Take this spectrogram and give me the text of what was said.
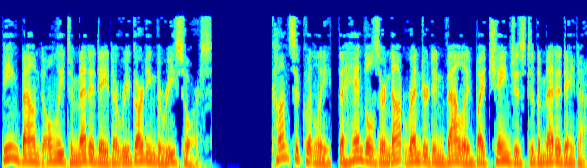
being bound only to metadata regarding the resource. Consequently, the handles are not rendered invalid by changes to the metadata.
